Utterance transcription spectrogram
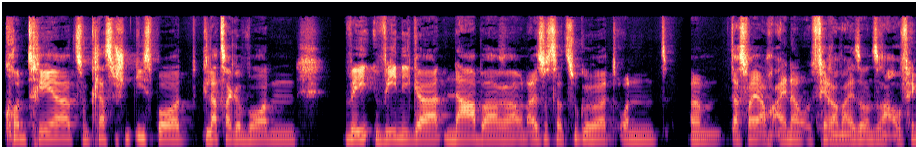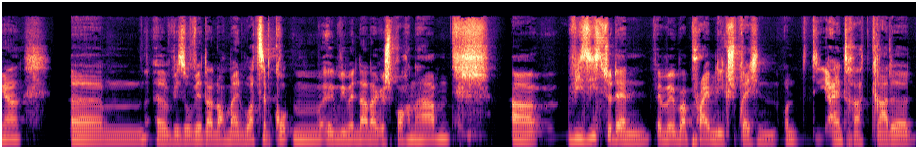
konträr zum klassischen E-Sport, glatter geworden, we weniger nahbarer und alles, was dazugehört. Und ähm, das war ja auch einer, fairerweise, unserer Aufhänger, ähm, äh, wieso wir dann noch mal in WhatsApp-Gruppen irgendwie miteinander gesprochen haben. Äh, wie siehst du denn, wenn wir über Prime League sprechen und die Eintracht gerade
